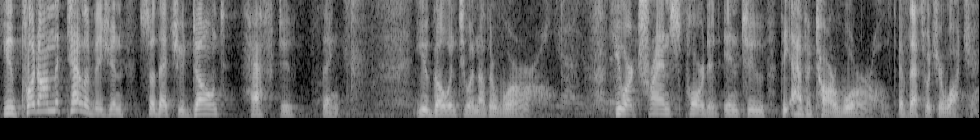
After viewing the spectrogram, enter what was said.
You put on the television so that you don't have to think. You go into another world. You are transported into the avatar world, if that's what you're watching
